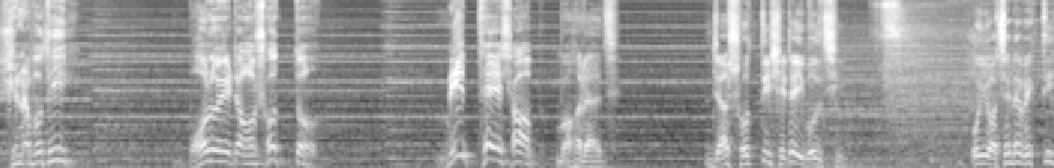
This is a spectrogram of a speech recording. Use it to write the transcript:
সেনাপতি বলো এটা অসত্য। মিথ্যে সব মহারাজ যা সত্যি সেটাই বলছি। ওই অচেনা ব্যক্তি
